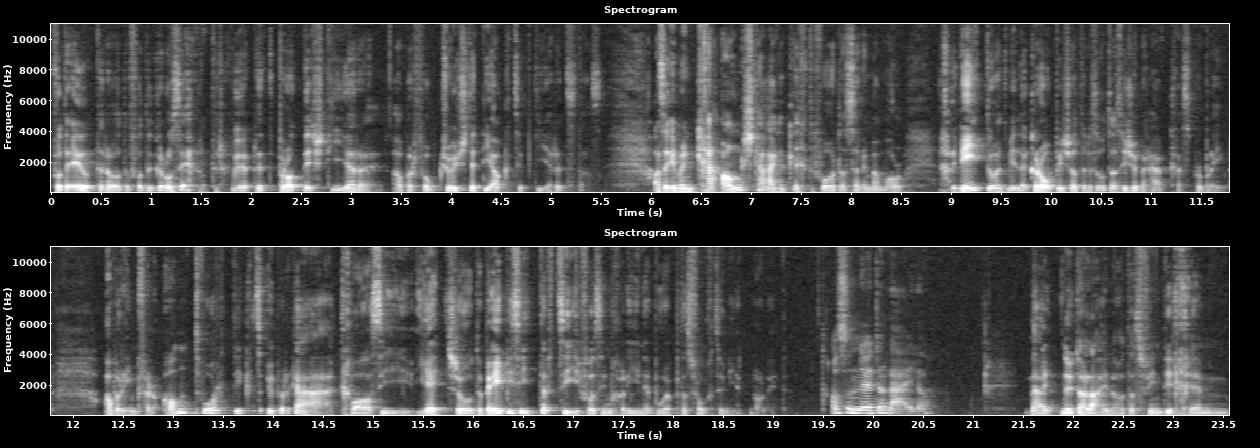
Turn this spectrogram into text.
von den Eltern oder von den Großeltern würden protestieren, aber vom Geschwister die akzeptieren das. Also ihr müsst keine Angst eigentlich davor, dass er immer mal ein bisschen wehtut, weil er grob ist oder so, das ist überhaupt kein Problem. Aber ihm Verantwortung zu übergeben, quasi jetzt schon der Babysitter zu sein von seinem kleinen Bub, das funktioniert noch nicht. Also nicht alleine? Nein, nicht alleine. Das finde ich, ähm,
